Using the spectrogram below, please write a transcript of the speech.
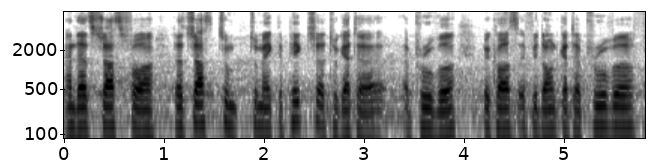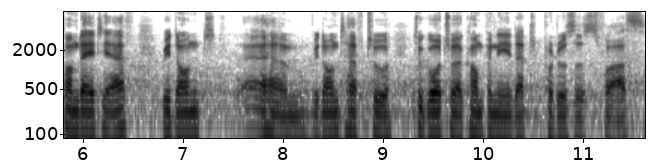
and that's just for that's just to, to make the picture to get a approval because if we don't get approval from the ATF we don't um, we don't have to to go to a company that produces for us.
